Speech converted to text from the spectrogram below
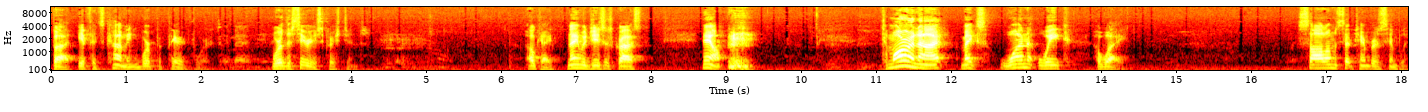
But if it's coming, we're prepared for it. We're the serious Christians. Okay, name of Jesus Christ. Now, tomorrow night makes one week away. Solemn September Assembly.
